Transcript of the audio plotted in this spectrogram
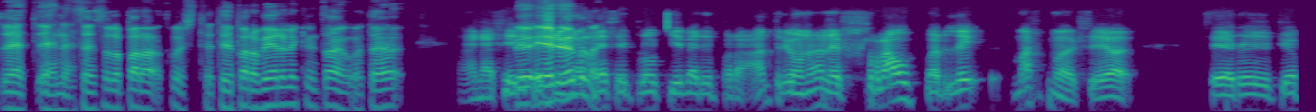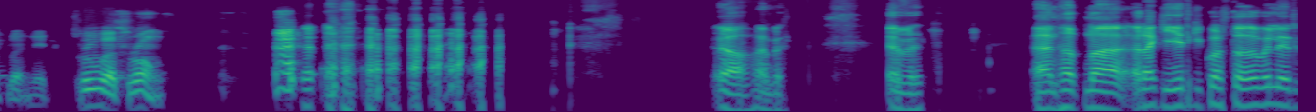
Þetta, en þetta er bara, veist, þetta er bara veruleikin í dag og þetta, Þannig að þessi blokki verður bara Andri og hann er frábær markmaður segja, segja rauði djöflanir. Prove us wrong. já, einmitt, einmitt. En hérna, Raggi, ég veit ekki hvort að þú viljir,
